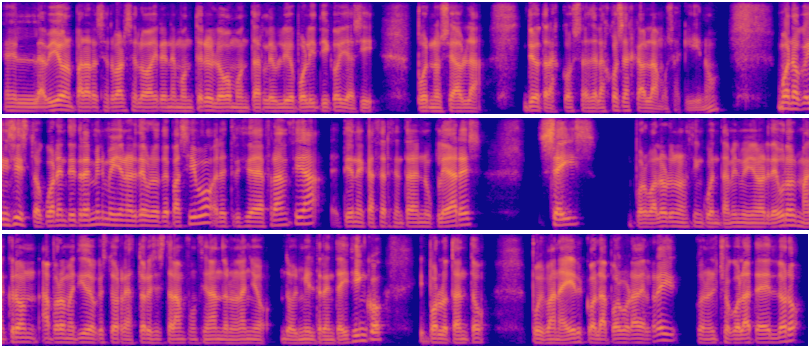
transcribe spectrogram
el, avión para reservárselo a Irene Montero y luego montarle un lío político y así pues no se habla de otras cosas, de las cosas que hablamos aquí, ¿no? Bueno, insisto, 43.000 millones de euros de pasivo, electricidad de Francia, eh, tiene que hacer centrales nucleares, seis por valor de unos 50.000 millones de euros. Macron ha prometido que estos reactores estarán funcionando en el año 2035 y por lo tanto pues van a ir con la pólvora del rey, con el chocolate del loro,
